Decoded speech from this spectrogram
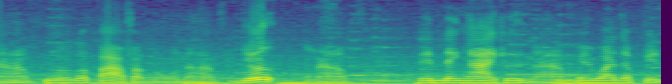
นะครับรวยกว่าป้าฝั่งโน้นนะครับ เยอะนะครับเล่นได้ง่ายขึ้นนะครับ ไม่ว่าจะเป็น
